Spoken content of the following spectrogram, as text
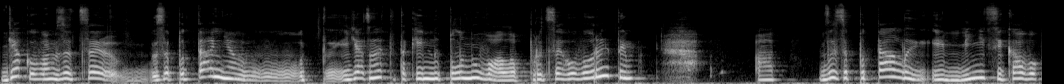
дякую вам за це запитання. Я, знаєте, так і не планувала про це говорити. Ви запитали, і мені цікаво,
